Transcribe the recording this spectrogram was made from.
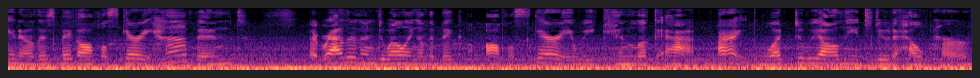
you know, this big, awful, scary happened. But rather than dwelling on the big, awful, scary, we can look at, all right, what do we all need to do to help her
